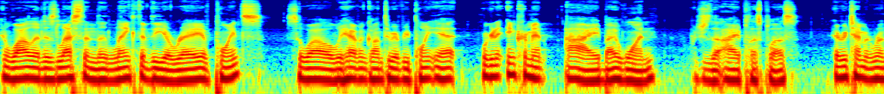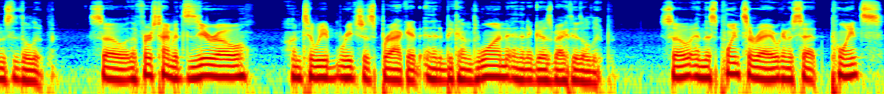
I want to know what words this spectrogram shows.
and while it is less than the length of the array of points, so while we haven't gone through every point yet, we're going to increment i by 1, which is the i++, plus, every time it runs through the loop. So the first time it's 0 until we reach this bracket, and then it becomes 1, and then it goes back through the loop. So in this points array, we're going to set points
